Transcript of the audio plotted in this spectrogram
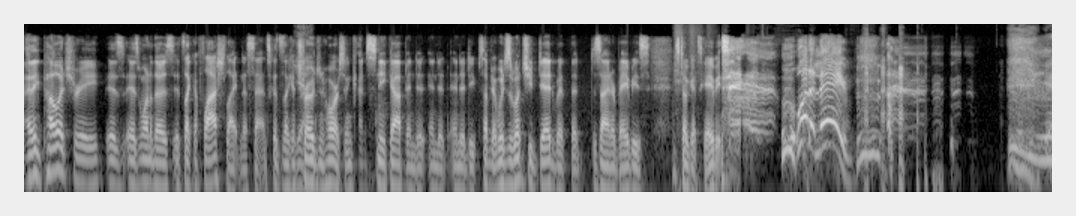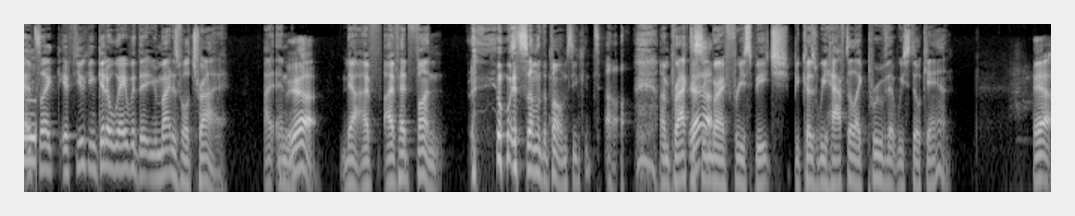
I think poetry is is one of those. It's like a flashlight in a sense, because it's like a Yeah. Trojan horse and kind of sneak up into into into deep subject, which is what you did with the designer babies. Still gets scabies. what a name! yeah, it's like if you can get away with it you might as well try I, and yeah. yeah i've i've had fun with some of the poems you can tell i'm practicing Yeah. my free speech because we have to like prove that we still can Yeah,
